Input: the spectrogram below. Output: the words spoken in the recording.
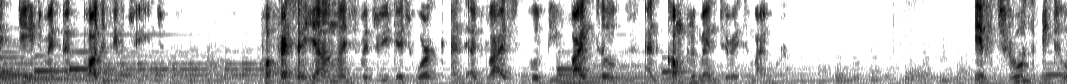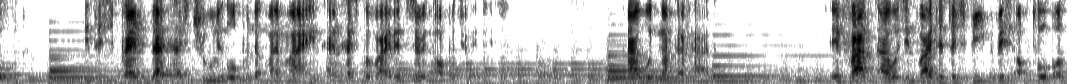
engagement and positive change. Professor Llamas Rodriguez's work and advice will be vital and complementary to my work. If truth be told, it is pen that has truly opened up my mind and has provided certain opportunities I would not have had. In fact, I was invited to speak this October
